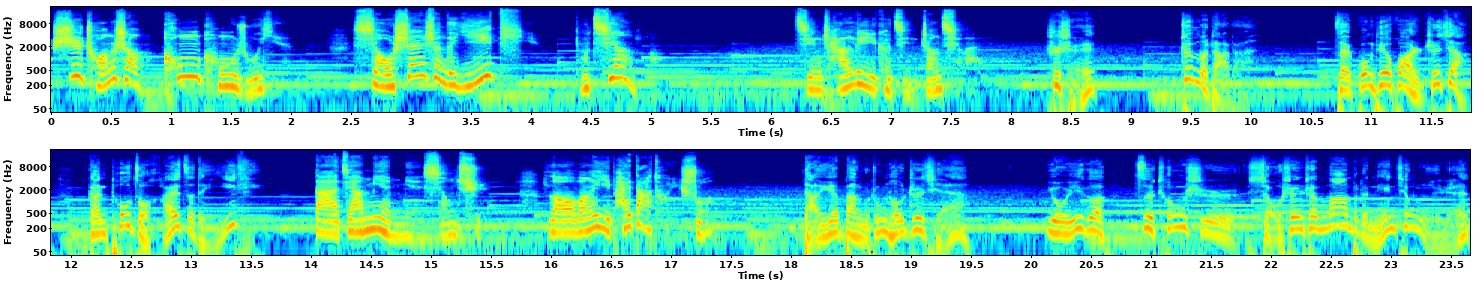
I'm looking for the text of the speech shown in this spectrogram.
尸床上空空如也，小珊珊的遗体不见了。警察立刻紧张起来：“是谁？这么大胆，在光天化日之下敢偷走孩子的遗体？”大家面面相觑，老王一拍大腿说：“大约半个钟头之前，有一个自称是小珊珊妈妈的年轻女人，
